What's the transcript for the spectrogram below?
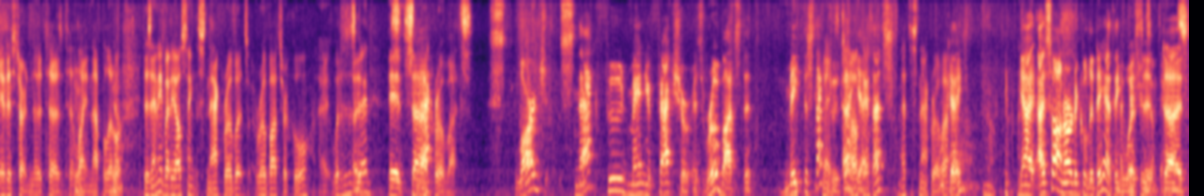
It is starting to, to, to lighten up a little. Yeah. Does anybody else think snack robots robots are cool? Uh, what is this, Uh, Ed? it's, snack uh, robots. Large snack food manufacturer. It's robots that make the snack Makes- foods. oh, I okay. guess that's That's a snack robot. okay. Yeah, I, I saw an article today. I think I it was pictured that something uh, else.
